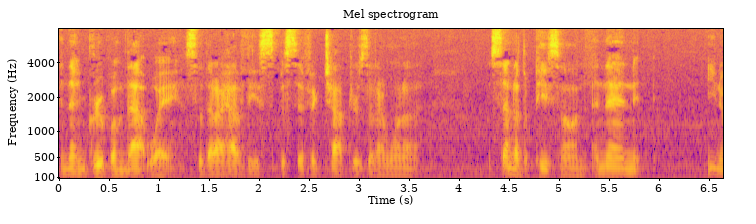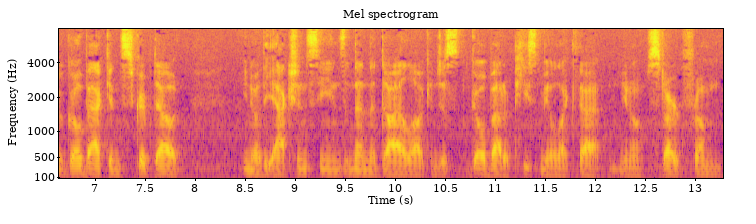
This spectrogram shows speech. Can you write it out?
and then group them that way so that I have these specific chapters that I want to center the piece on, and then you know go back and script out you know the action scenes and then the dialogue and just go about it piecemeal like that you know start from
